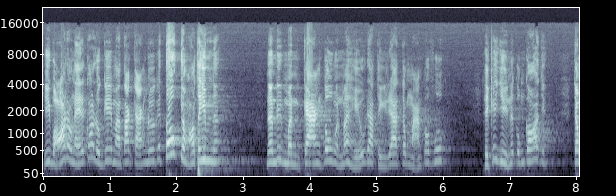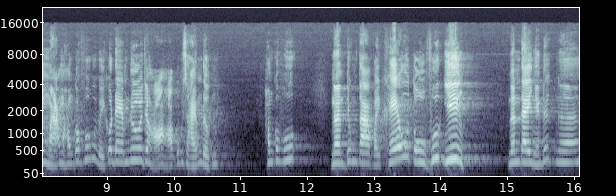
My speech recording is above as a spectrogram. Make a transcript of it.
Vì bỏ đầu này nó có đầu kia mà ta càng đưa cái tốt cho họ thêm nữa. Nên mình càng tu mình mới hiểu ra, thì ra trong mạng có phước. Thì cái gì nó cũng có chứ. Trong mạng mà không có phước quý vị có đem đưa cho họ họ cũng xài không được không có phước. Nên chúng ta phải khéo tu phước duyên nên đây những đức ờ,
